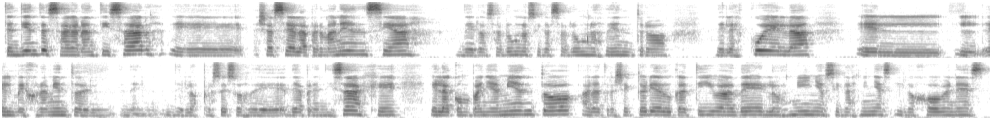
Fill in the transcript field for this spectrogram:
tendientes a garantizar eh, ya sea la permanencia de los alumnos y las alumnas dentro de la escuela, el, mejoramiento de los procesos de, de, aprendizaje, el acompañamiento a la trayectoria educativa de los niños y las niñas y los jóvenes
